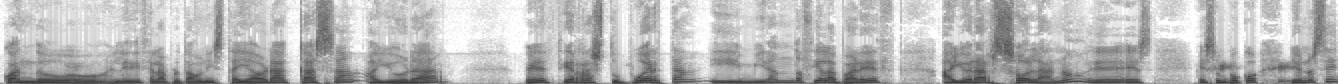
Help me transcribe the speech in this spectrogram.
cuando mm. le dice a la protagonista, y ahora a casa a llorar ¿eh? cierras tu puerta y mirando hacia la pared a llorar sola, ¿no? Eh, es, es un poco, yo no sé,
